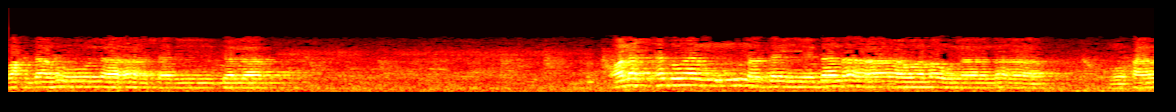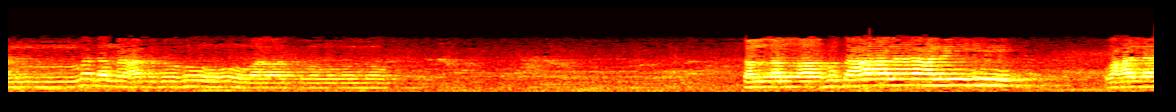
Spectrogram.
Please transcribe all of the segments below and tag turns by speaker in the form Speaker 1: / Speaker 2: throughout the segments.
Speaker 1: وحده لا شريك له. ونشهد أن سيدنا ومولانا محمدا عبده ورسوله. صلى الله تعالى عليه وعلى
